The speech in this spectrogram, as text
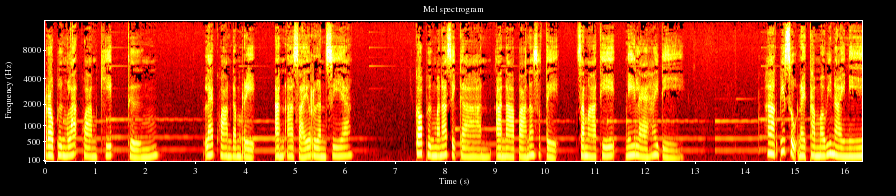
เราพึงละความคิดถึง และความดำริอันอาศัยเรือนเสีย ก็พึงมนสิการ อาณาปานสติ สมาธินี้แลให้ดี หากพิสุในธรรมวินัยนี้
